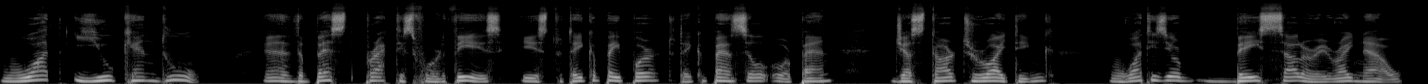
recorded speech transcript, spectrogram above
what you can do. And the best practice for this is to take a paper to take a pencil or pen just start writing what is your base salary right now?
